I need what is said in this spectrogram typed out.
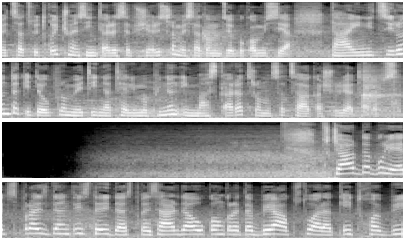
მეცაც ვიტყვი ჩვენს ინტერესებში არის რომ ეს საგამოძიებო კომისია დააინიცირონ და კიდევ უფრო მეტი ნათელი მოფინონ იმ მასკარად, რომელსაც სააკაშვილი ატარებს. ჯარდებული ექს-პრეზიდენტის დედას დღეს არ დაუკონკრეტებია. აქვს თუ არა კითხვები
